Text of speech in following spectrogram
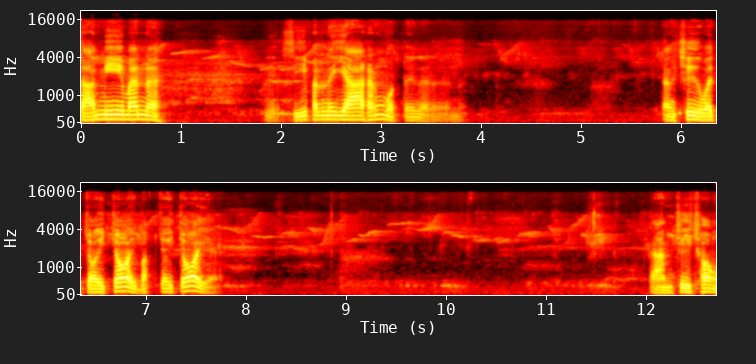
สามีมันน่ะเนี่ยสีภรรยาทั้งหมดเลยน่ะน่ะตั้งชื่อว่าจอยจ้อย บักจอยจ้อยอะตามชื่อช่อง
